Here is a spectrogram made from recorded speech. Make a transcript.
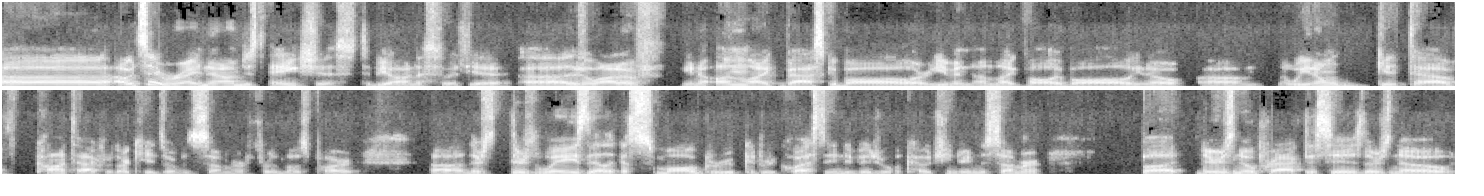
Uh, I would say right now I'm just anxious, to be honest with you. Uh, there's a lot of, you know, unlike basketball or even unlike volleyball, you know, um, we don't get to have contact with our kids over the summer for the most part. Uh, there's there's ways that like a small group could request individual coaching during the summer, but there's no practices, there's no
